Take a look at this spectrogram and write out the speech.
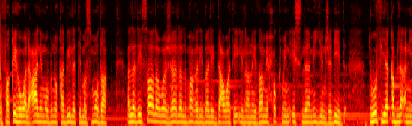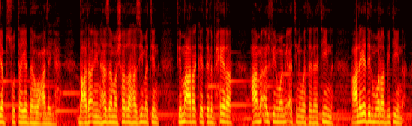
الفقيه والعالم ابن قبيلة مصمودة الذي صال وجال المغرب للدعوة إلى نظام حكم إسلامي جديد توفي قبل أن يبسط يده عليه بعد أن انهزم شر هزيمة في معركة البحيرة عام 1130 على يد المرابطين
